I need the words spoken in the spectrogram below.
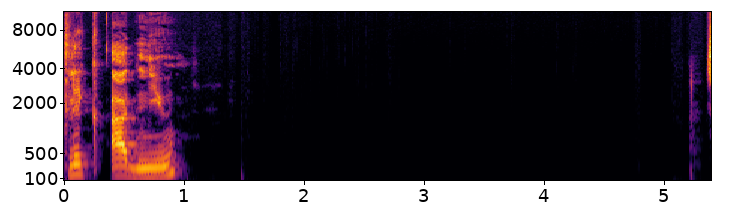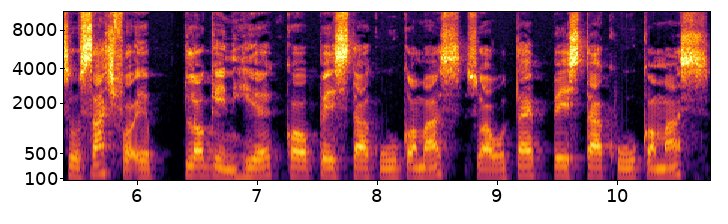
click add new. So search for a plugin here called Paystack WooCommerce. So I will type Paystack WooCommerce.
